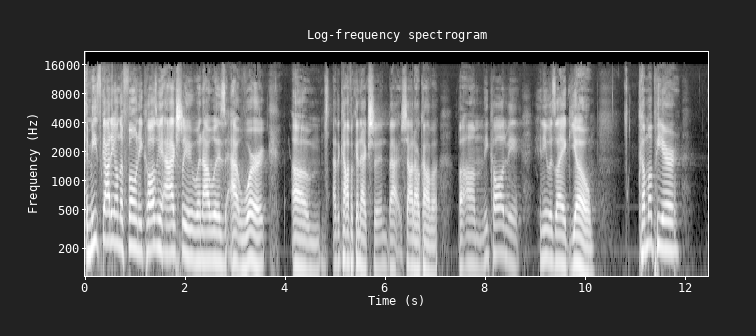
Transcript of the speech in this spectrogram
I meet Scotty on the phone. He calls me actually when I was at work um, at the Kava Connection. Back, shout out Kava. But um, he called me and he was like, "Yo, come up here.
